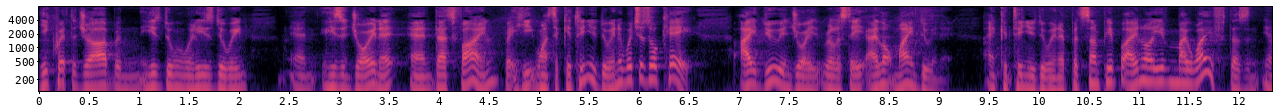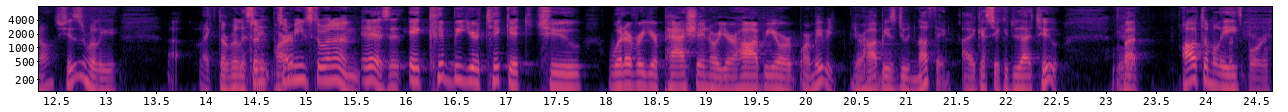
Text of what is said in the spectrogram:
He quit the job and he's doing what he's doing and he's enjoying it and that's fine, but he wants to continue doing it, which is okay. I do enjoy real estate. I don't mind doing it and continue doing it. But some people, I know even my wife doesn't, you know, she doesn't really uh, like the real estate it's a part. means to an end. It is. It, it could be your ticket to whatever your passion or your hobby, or or maybe your hobby is doing nothing. I guess you could do that too. But ultimately, That's boring.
